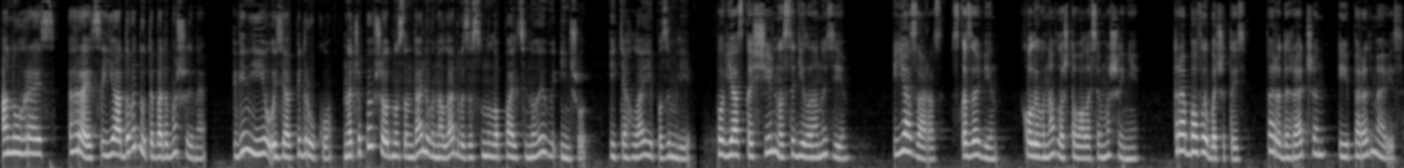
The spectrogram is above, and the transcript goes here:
Ану, Грейс, Грейс, я доведу тебе до машини. Він її узяв під руку. Начепивши одну сандалю, вона ледве засунула пальці ноги в іншу і тягла її по землі. Пов'язка щільно сиділа на нозі. Я зараз, сказав він, коли вона влаштувалася в машині. Треба вибачитись перед Гречен і перед Мевіс.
